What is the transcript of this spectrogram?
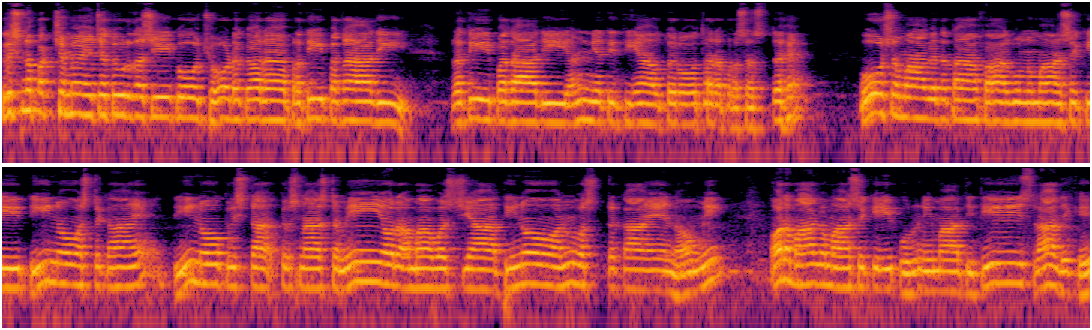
कृष्ण पक्ष में चतुर्दशी को छोड़कर प्रतिपदादि प्रतिपदादि अन्य तिथियाँ उत्तरोत्तर प्रशस्त है। पोष माघ तथा फागुन मास की तीनों अष्टकाएँ, तीनों कृष्णा, कृष्णाष्टमी और अमावस्या, तीनों अन्वष्टकाएँ नवमी और माघ मास की पूर्णिमा तिथि श्राद्ध के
